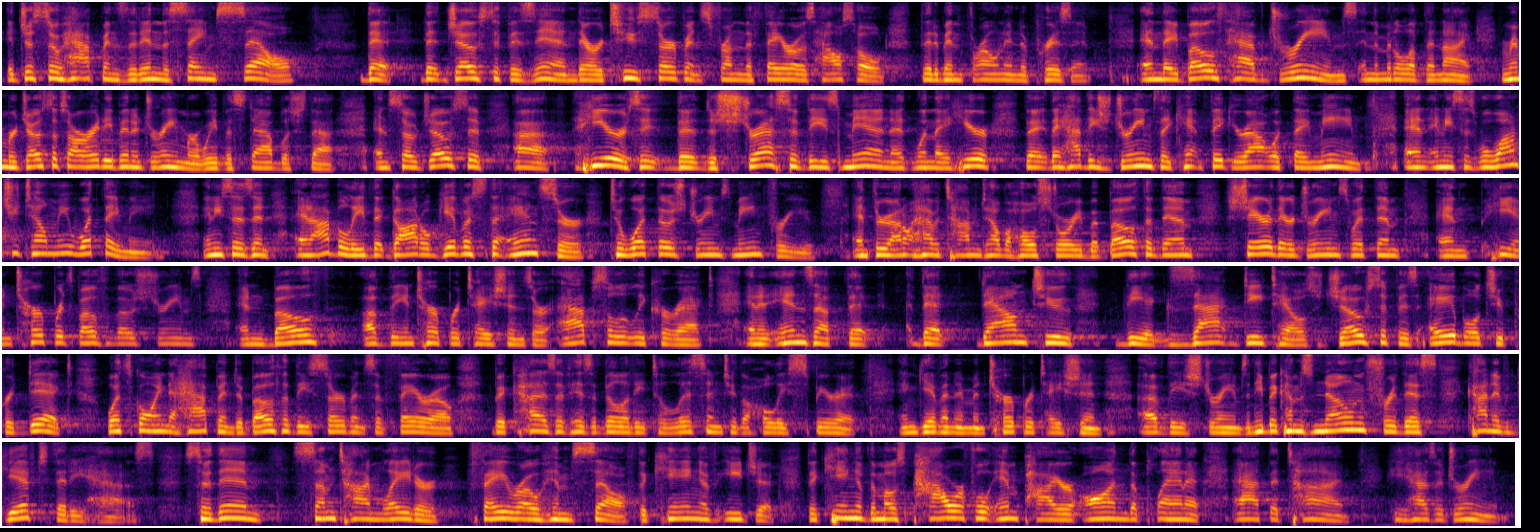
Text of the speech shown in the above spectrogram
It just so happens that in the same cell that, that Joseph is in, there are two servants from the Pharaoh's household that have been thrown into prison. And they both have dreams in the middle of the night. Remember, Joseph's already been a dreamer. We've established that. And so Joseph uh, hears the distress of these men when they hear, they, they have these dreams, they can't figure out what they mean. And, and he says, Well, why don't you tell me what they mean? And he says, and, and I believe that God will give us the answer to what those dreams mean for you. And through, I don't have time to tell the whole story, but both of them share their dreams with them, and he interprets both of those dreams, and both of the interpretations are absolutely correct, and it ends up that that down to the exact details, Joseph is able to predict what's going to happen to both of these servants of Pharaoh because of his ability to listen to the Holy Spirit and given him interpretation of these dreams. And he becomes known for this kind of gift that he has. So then, sometime later, Pharaoh himself, the king of Egypt, the king of the most powerful empire on the planet at the time, he has a dream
